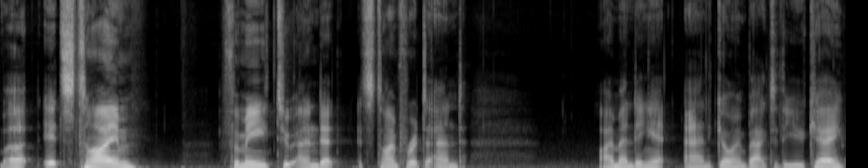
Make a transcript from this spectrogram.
But it's time for me to end it. It's time for it to end. I'm ending it and going back to the UK.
